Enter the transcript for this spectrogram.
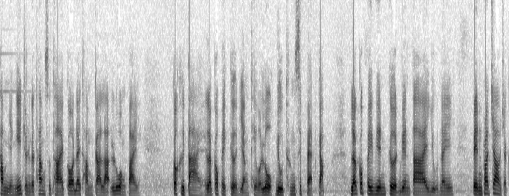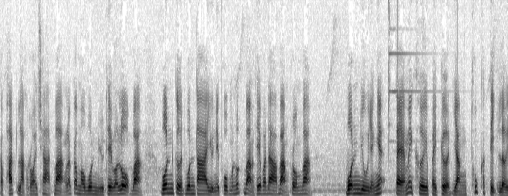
ทำอย่างนี้จนกระทั่งสุดท้ายก็ได้ทำการละล่วงไป ก็คือตายแล้วก็ไปเกิดอย่างเทวโลกอยู่ถึง 18 กับ แล้วก็ไปเวียนเกิดเวียนตายอยู่ในเป็นพระเจ้าจักรพรรดิหลักร้อยชาติบ้าง แล้วก็มาวนอยู่เทวโลกบ้าง วนเกิดวนตายอยู่ในภูมิมนุษย์บ้างเทวดาบ้างพรหมบ้าง วนอยู่อย่างเงี้ยแต่ไม่เคยไปเกิดยังทุกขติเลย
